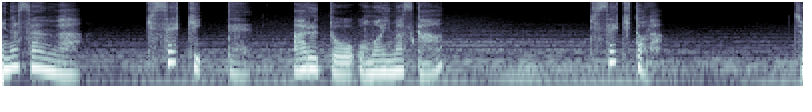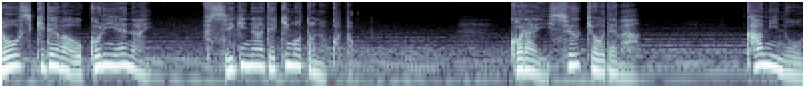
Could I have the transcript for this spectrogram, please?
皆さんは奇跡ってあると思いますか？奇跡とは常識では起こりえない不思議な出来事のこと。古来宗教では神の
